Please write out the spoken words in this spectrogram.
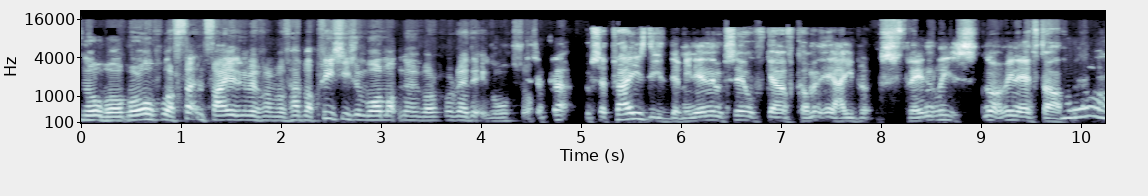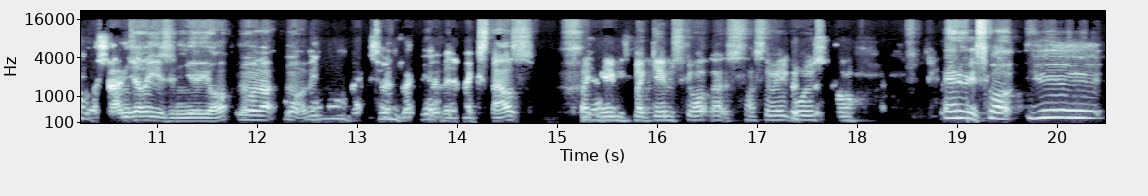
no, we're, we're all we're fit and firing. We've, we've had our pre-season warm up now. We're, we're ready to go. So I'm surprised he's demeaning himself, Gav, coming to Ibrox friendlies. Not I mean after yeah. Los Angeles and New York. No, that not I mean yeah. with, yeah. with, the big stars. Big yeah. games, big games, Scott. That's that's the way it goes. So. Anyway, Scott, you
